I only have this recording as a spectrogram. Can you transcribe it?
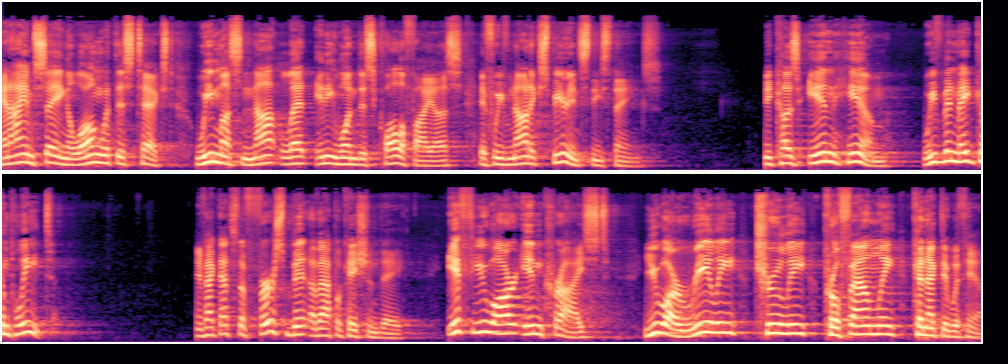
And I am saying, along with this text, we must not let anyone disqualify us if we've not experienced these things. Because in Him, we've been made complete. In fact, that's the first bit of application today. If you are in Christ, you are really, truly, profoundly connected with Him.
